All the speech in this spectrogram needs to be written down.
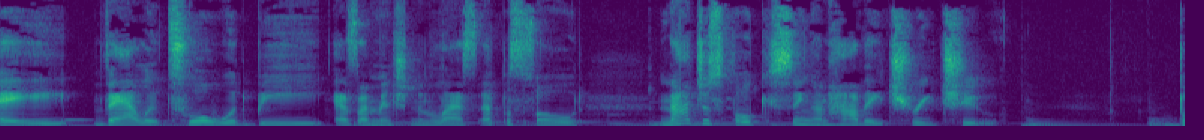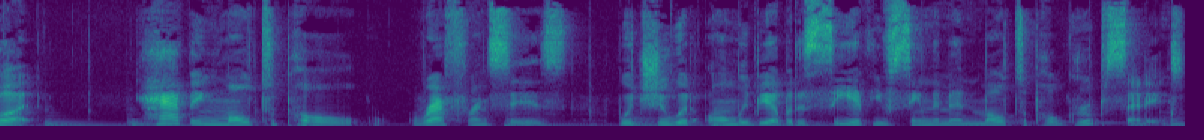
a valid tool would be as i mentioned in the last episode not just focusing on how they treat you but having multiple references which you would only be able to see if you've seen them in multiple group settings.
